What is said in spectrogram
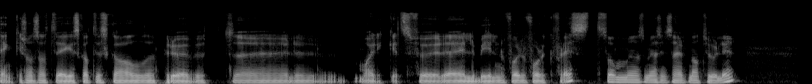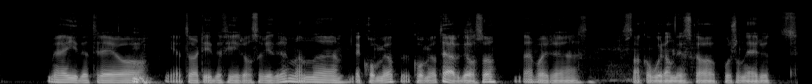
tenker sånn strategisk at de skal prøve ut eh, eller markedsføre elbilen for folk flest, som, som jeg syns er helt naturlig. Med ID3 og etter hvert ID4 osv. Men eh, det kommer jo, kommer jo til Audi også. Det er bare snakk om hvordan de skal porsjonere ut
